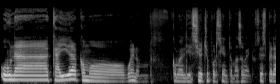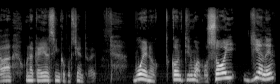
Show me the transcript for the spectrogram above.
una caída como, bueno, como el 18% más o menos. Se esperaba una caída del 5%. ¿eh? Bueno, continuamos. Hoy Yellen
